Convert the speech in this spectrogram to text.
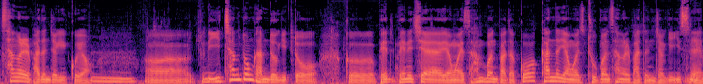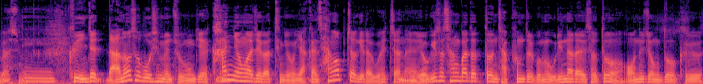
상을 받은 적이 있고요. 음. 어, 근데 이창동 감독이 또 그 베네치아 영화에서 한 번 받았고 칸느 영화에서 두 번 상을 받은 적이 있습니다. 네, 맞습니다. 네. 그 이제 나눠서 보시면 좋은 게칸 네. 영화제 같은 경우는 약간 상업적이라고 했잖아요. 음. 여기서 상 받았던 작품들 보면 우리나라에서도 어느 정도 그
